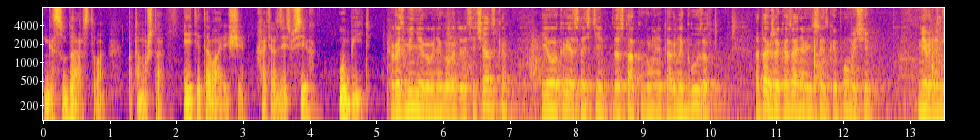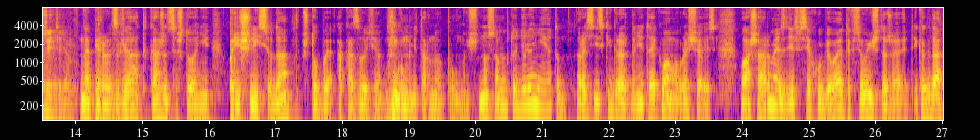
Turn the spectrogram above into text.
государство. Потому что эти товарищи хотят здесь всех убить. Разминирование города Лисичанска, его окрестностей, доставка гуманитарных грузов, а также оказание медицинской помощи мирным жителям. На первый взгляд кажется, что они пришли сюда, чтобы оказывать гуманитарную помощь. Но самом-то деле нет. Российские граждане, это я к вам обращаюсь. Ваша армия здесь всех убивает и все уничтожает. И когда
